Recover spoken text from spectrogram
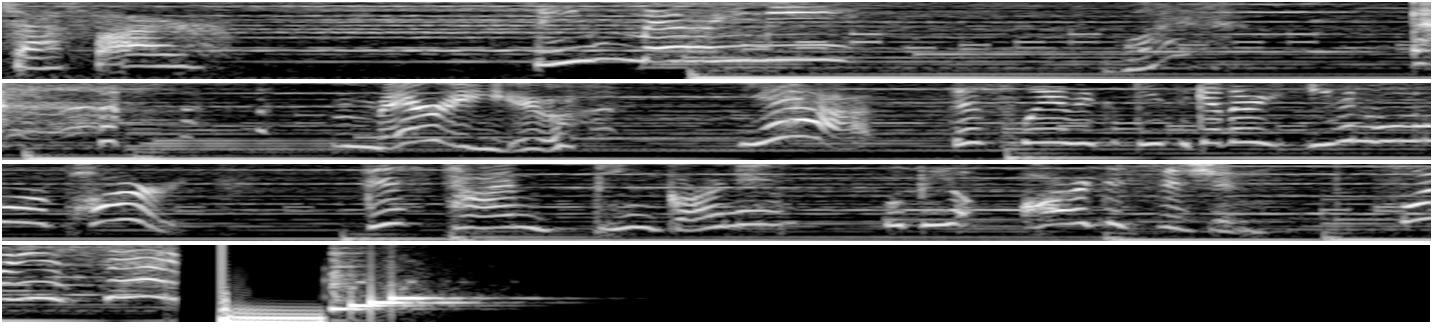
Sapphire, will you marry me? What? Marry you? Yeah, this way we could be together even when we're apart. This time, being Garnet will be our decision.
